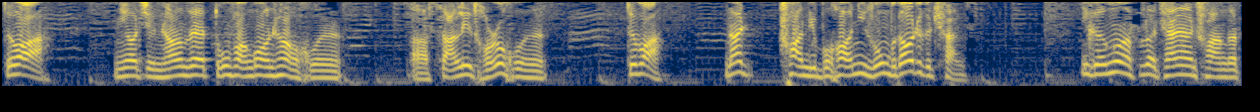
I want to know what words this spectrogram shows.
对吧？你要经常在东方广场混，啊三里屯混，对吧？那穿的不好，你融不到这个圈子。你跟我似的，天天穿个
